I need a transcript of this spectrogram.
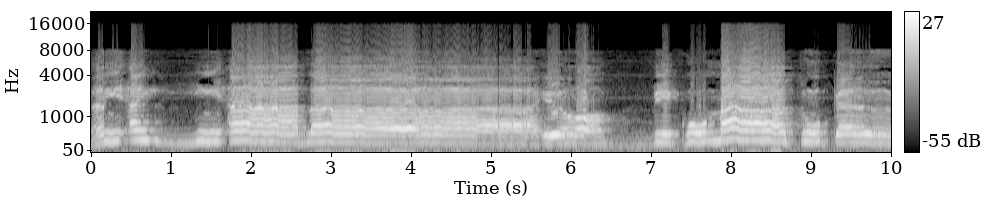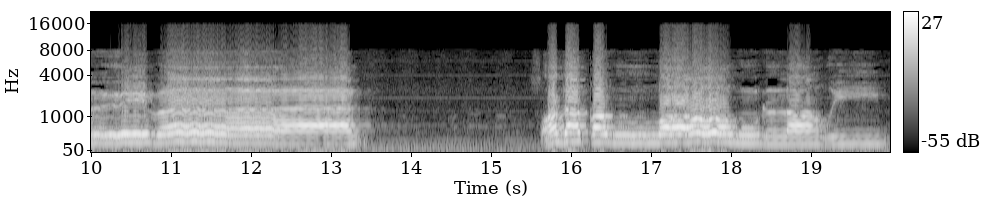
فبأي آلاء ربكما تكذبان؟ صدق الله العظيم.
